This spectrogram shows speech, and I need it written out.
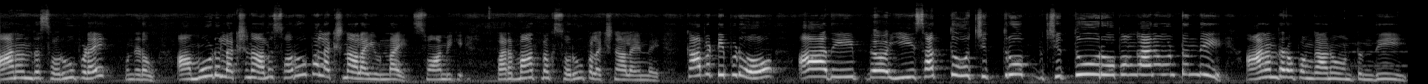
ఆనంద స్వరూపుడై ఉండడం. ఆ మూడు లక్షణాలు స్వరూప లక్షణాలు అయి ఉన్నాయి స్వామికి. పరమాత్మకు స్వరూప లక్షణాలు అయి ఉన్నాయి. కాబట్టి ఇప్పుడు అది ఈ సత్తు చిత్రూ చిత్తూ రూపంగానూ ఉంటుంది ఆనంద రూపంగానూ ఉంటుంది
